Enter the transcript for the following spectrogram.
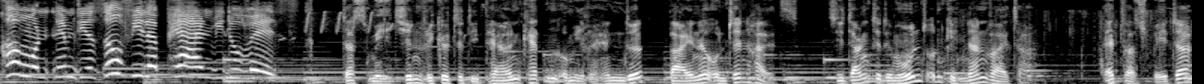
Komm und nimm dir so viele Perlen, wie du willst. Das Mädchen wickelte die Perlenketten um ihre Hände, Beine und den Hals. Sie dankte dem Hund und ging dann weiter. Etwas später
